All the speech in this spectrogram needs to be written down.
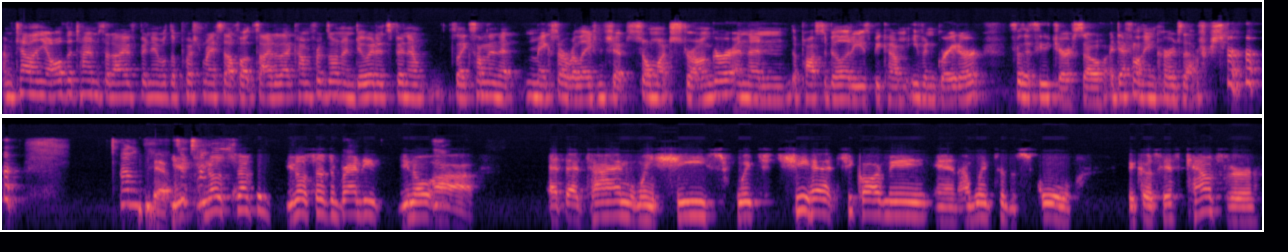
I'm telling you, all the times that I've been able to push myself outside of that comfort zone and do it, it's been a, it's like something that makes our relationship so much stronger, and then the possibilities become even greater for the future. So I definitely encourage that for sure. Um, yeah. you, you know something. You know something, Brandy. You know, uh, at that time when she switched, she had she called me, and I went to the school because his counselor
